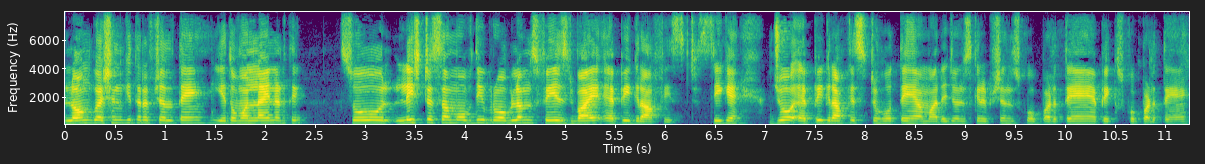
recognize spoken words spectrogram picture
लॉन्ग क्वेश्चन की तरफ़ चलते हैं। ये तो वन लाइनर थे। So list some of the problems faced by epigraphist ठीक है? जो एपिग्राफिस्ट होते हैं हमारे जो इंस्क्रिप्शन को पढ़ते हैं एपिक्स को पढ़ते हैं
